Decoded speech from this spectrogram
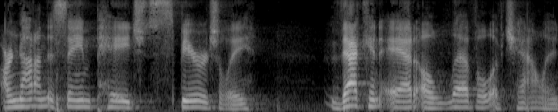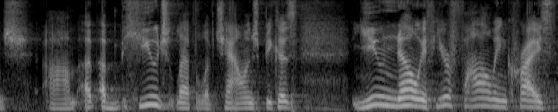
are not on the same page spiritually, that can add a level of challenge, um, a, a huge level of challenge, because you know if you're following Christ,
